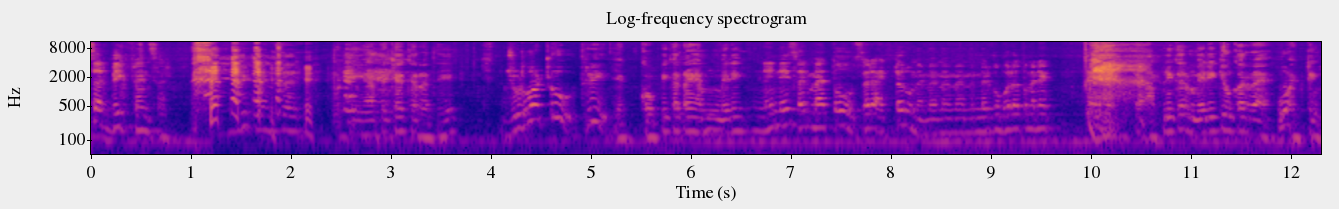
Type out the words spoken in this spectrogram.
sir big fan sir big fan sir यहाँ पे क्या कर रहे थे? जुड़वा टू थ्री ये कॉपी कर रहे हैं हम मेरी नहीं नहीं सर मैं तो सर एक्टर हूँ मैं मैं मैं मैं- मेरे को बोला तो मैंने अपनी कर मेरी क्यों कर रहा है? What? एक्टिंग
